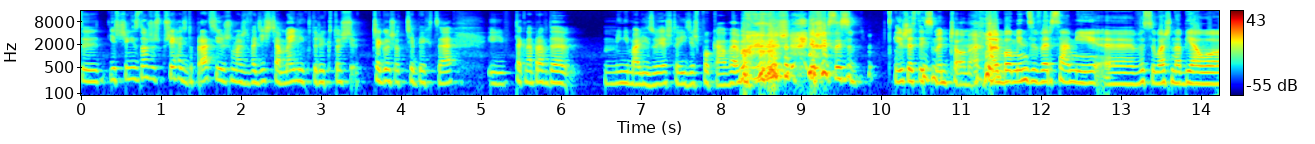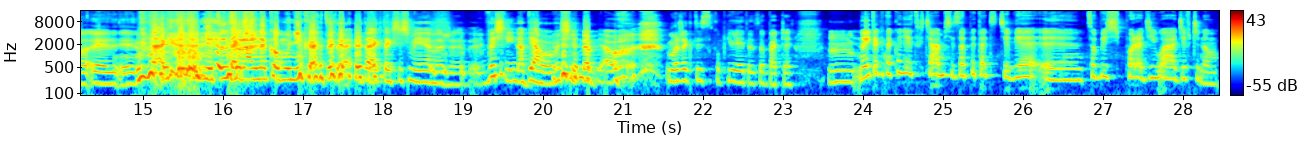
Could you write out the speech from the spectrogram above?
ty jeszcze nie zdążysz przyjechać do pracy, już masz 20 maili, w których ktoś czegoś od ciebie chce. I tak naprawdę minimalizujesz, to idziesz po kawę, bo już, już, jesteś, już jesteś zmęczona. Albo między wersami e, wysyłasz na biało e, e, Tak. niecenzuralne komunikaty. Tak, tak, tak się śmiejemy, że wyślij na biało, wyślij na biało. Może ktoś skopiuje, to zobaczy. Mm, No i tak na koniec chciałam się zapytać Ciebie, y, co byś poradziła dziewczynom?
